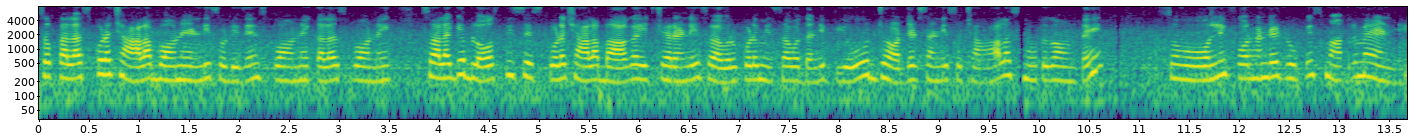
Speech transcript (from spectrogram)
సో కలర్స్ కూడా చాలా బాగున్నాయండి. సో డిజైన్స్ బాగున్నాయి కలర్స్ బాగున్నాయి. సో అలాగే బ్లౌజ్ పీసెస్ కూడా చాలా బాగా ఇచ్చారండి. సో ఎవరు కూడా మిస్ అవ్వద్దండి. ప్యూర్ జార్జెట్స్ అండి. సో చాలా స్మూత్గా ఉంటాయి. So only four hundred rupees మాత్రమే అండి.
